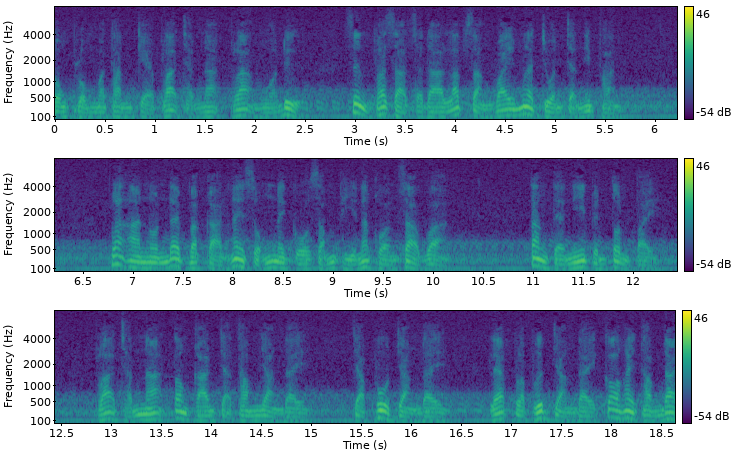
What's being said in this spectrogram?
ลงพรหมาทันแก่พระชนะพระหัวดื้อซึ่งพระศาสดารับสั่งไว้เมื่อจวนจันนิพพานพระอานนท์ได้ประกาศให้สงฆ์ในโกสัมพีนครทราบว่า ตั้งแต่นี้เป็นต้นไป พระชนะต้องการจะทำอย่างใด จะพูดอย่างใด และประพฤติอย่างใดก็ให้ทำได้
